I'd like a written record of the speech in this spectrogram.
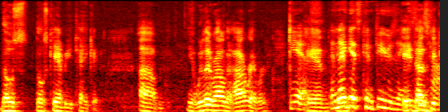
Those, those can't be taken. Um, You know, we live right on the Ohio River. Yes. And And that gets confusing It does get sometimes.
